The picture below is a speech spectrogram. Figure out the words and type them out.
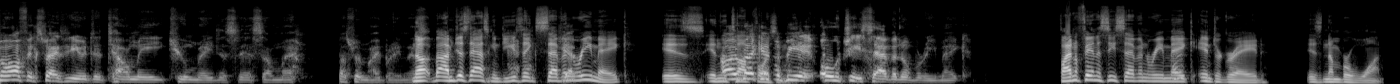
half expecting you to tell me Tomb Raider's there somewhere. That's where my brain is. No, but I'm just asking. Do you think Seven Yeah. Remake is in the I top reckon four? it'll somewhere? be an OG7 of a remake. Final Fantasy VII Remake Intergrade is number one.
